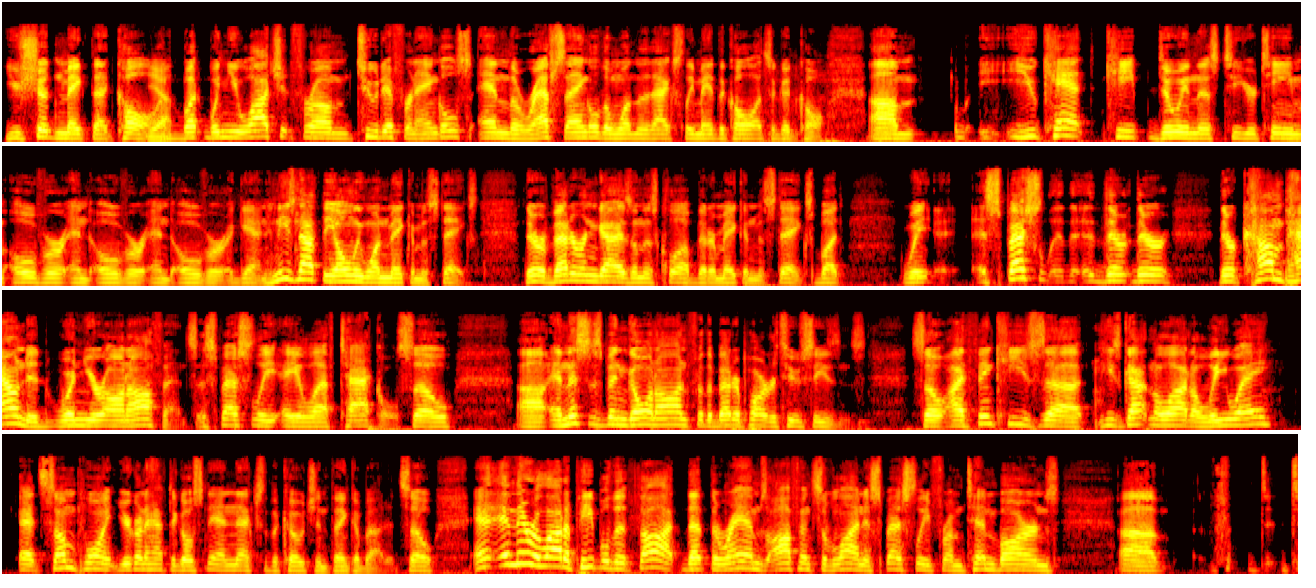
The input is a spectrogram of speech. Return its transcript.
you shouldn't make that call. Yeah. But when you watch it from two different angles and the ref's angle, the one that actually made the call, it's a good call. Um, you can't keep doing this to your team over and over and over again. And he's not the only one making mistakes. There are veteran guys on this club that are making mistakes, but we especially they're they're they're compounded when you're on offense, especially a left tackle. So, uh, and this has been going on for the better part of two seasons. So I think he's uh, he's gotten a lot of leeway. At some point, you're going to have to go stand next to the coach and think about it. So, and, and there were a lot of people that thought that the Rams' offensive line, especially from Tim Barnes. Uh,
